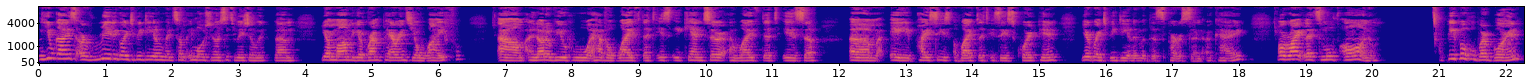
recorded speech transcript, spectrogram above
you guys are really going to be dealing with some emotional situation with um, your mom, your grandparents, your wife. Um, a lot of you who have a wife that is a cancer, a wife that is... Uh, um, a Pisces, a wife that is a Scorpion, you're going to be dealing with this person, okay? All right, let's move on. People who were born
